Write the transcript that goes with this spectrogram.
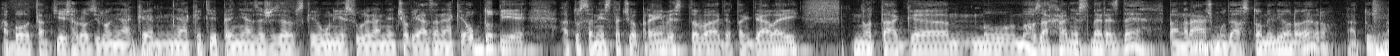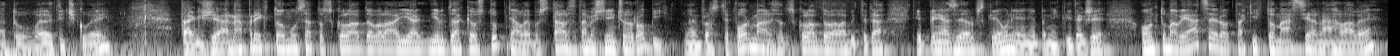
a bolo tam tiež hrozilo nejaké, nejaké tie peniaze, že z Európskej únie sú len na niečo viazané, nejaké obdobie a to sa nestačilo preinvestovať a tak ďalej. No tak e, mu, mu ho zachránil Smer SD. Pán Ráž mu dal 100 miliónov eur na tú, na tú električku. Hej. Takže a napriek tomu sa to skolaudovalo ja neviem do akého stupňa, lebo stále sa tam ešte niečo robí. Len proste formálne sa to skolaudovalo, aby teda tie peniaze Európskej únie neprenikli. Takže on tu má viacero takýchto masiel na hlave,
